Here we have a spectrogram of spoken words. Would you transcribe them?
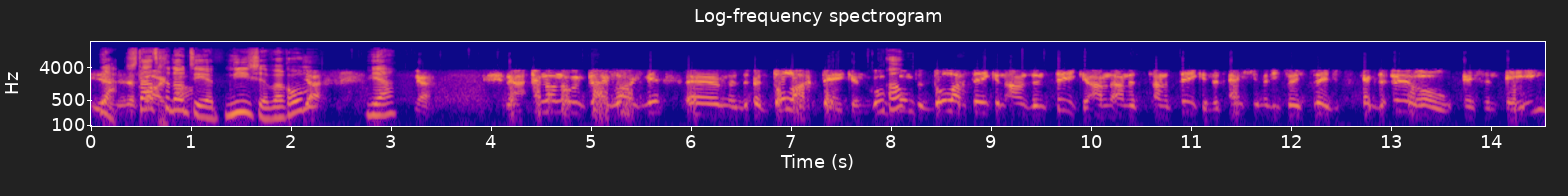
ja, staat genoteerd. Niezen, waarom? Ja. Ja. Nou, en dan nog een klein vraagje meer. Ehm, het dollarteken. Hoe Oh. komt het dollarteken aan zijn teken, aan, aan, het, aan het teken, het S'je met die twee streepjes? Kijk, de euro is een E,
